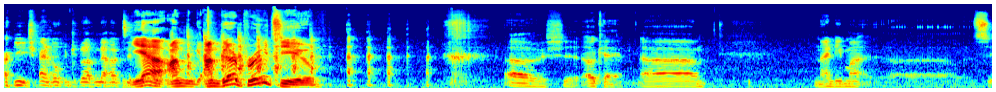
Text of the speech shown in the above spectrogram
Are you trying to look it up now too? Yeah, I'm. I'm gonna prove it to you. Oh shit. Okay. Um, ninety mile. Uh, let's see.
